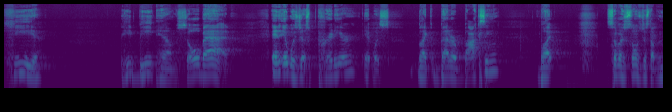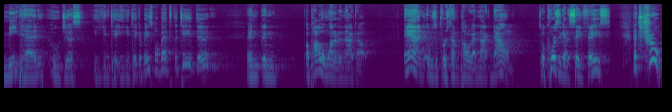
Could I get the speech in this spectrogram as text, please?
he he beat him so bad, and it was just prettier. It was like better boxing, but Sylvester Stallone's just a meathead who just he can take he can take a baseball bat to the teeth, dude. And and Apollo wanted a knockout, and it was the first time Apollo got knocked down. So of course he's got a safe face. That's true.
